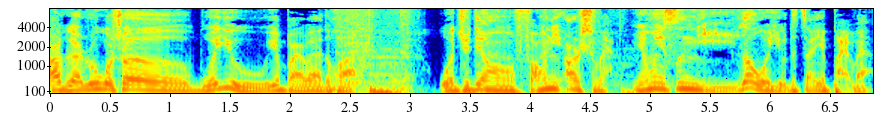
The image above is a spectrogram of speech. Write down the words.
二哥，如果说我有一百万的话，我决定防你二十万，因为是你让我有的攒一百万。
